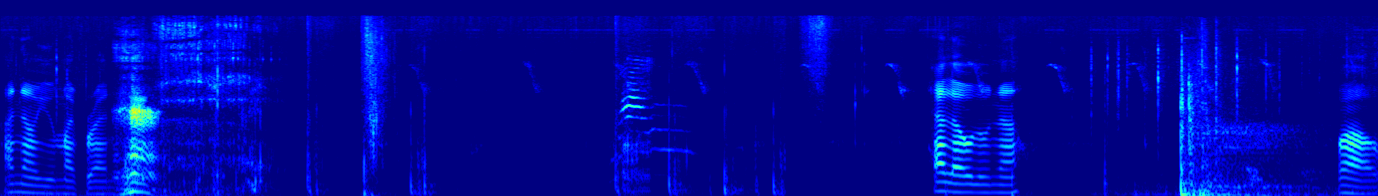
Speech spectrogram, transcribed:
I know you, my friend. Hello, Luna. Wow.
